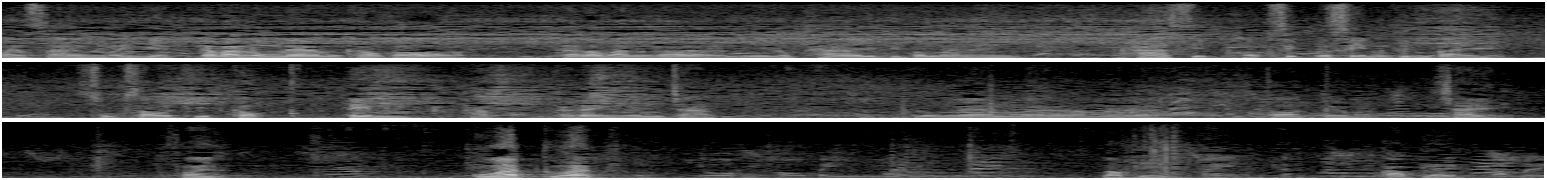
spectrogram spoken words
มาสั่งมาเหตุแต่ว่าโรงแรมเขาก็แต่ละวันก็มีลูกค้าอยู่ที่ประมาณห้าสิบหกสิบเปอร์เซ็นขึ้นไปสุกร์เสาร์อาทิตย์ก็เต็มครับก็ได้เงินจากโรงแรมมามาต่อเติม ใช่ฟอยกวดกวดโยให้เขาไปล็อบบี้ไม่ กลับเลย กลับเลย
